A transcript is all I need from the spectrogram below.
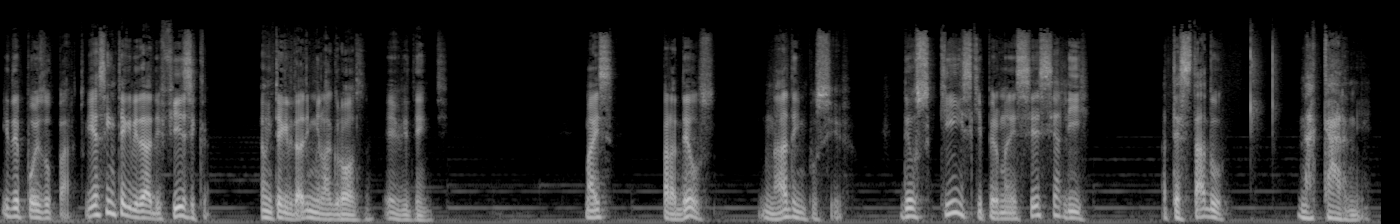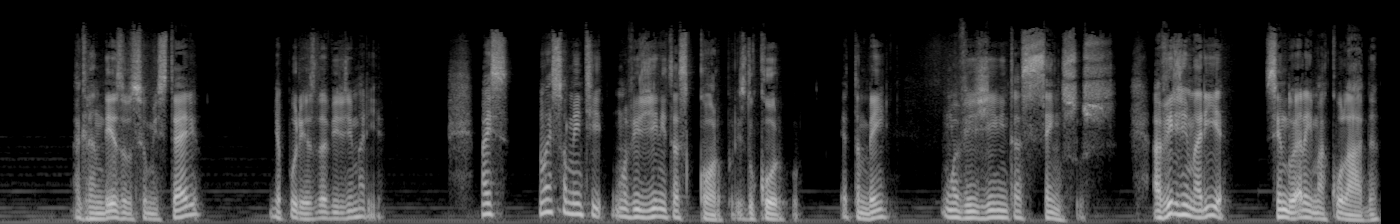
e depois do parto. E essa integridade física é uma integridade milagrosa, é evidente. Mas, para Deus, nada é impossível. Deus quis que permanecesse ali, atestado na carne, a grandeza do seu mistério e a pureza da Virgem Maria. Mas não é somente uma virginitas corporis, do corpo, é também uma virginitas sensus. A Virgem Maria, sendo ela imaculada,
